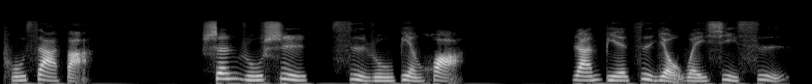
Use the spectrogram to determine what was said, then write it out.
菩萨法，身如是，似如变化，然别自有为系四。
